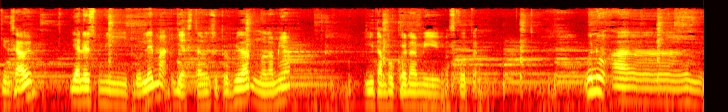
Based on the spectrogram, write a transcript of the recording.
quién sabe. Ya no es mi problema ya estaba en su propiedad no la mía. Y tampoco era mi mascota bueno, uh,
